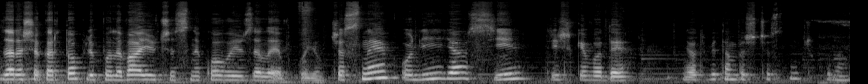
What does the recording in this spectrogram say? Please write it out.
Зараз ще картоплю поливаю чесниковою заливкою. Чесник, олія, сіль, трішки води. Я тобі там без чесничку дам.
